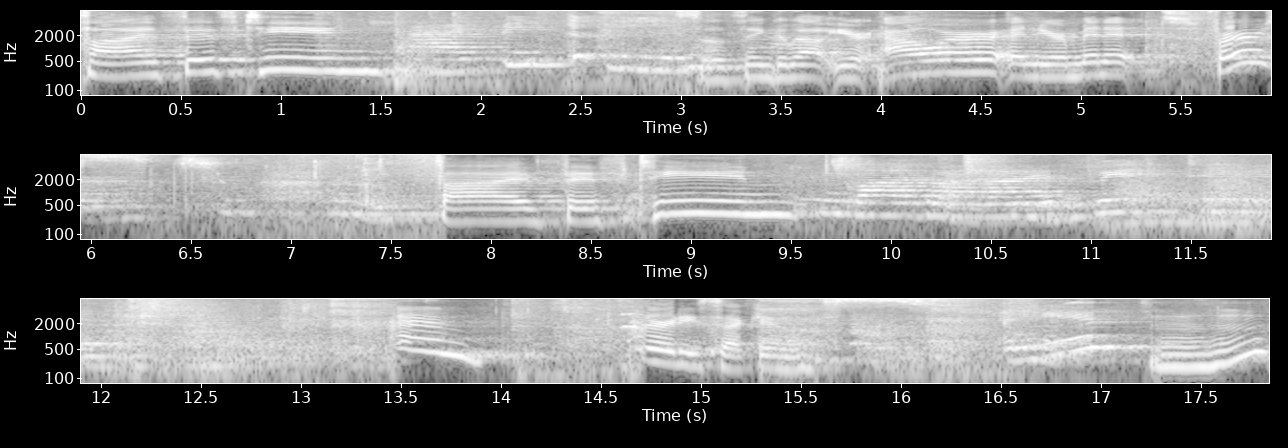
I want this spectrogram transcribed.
5:15. So think about your hour and your minute first. 5:15 5.15. and 30 seconds. Mhm.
